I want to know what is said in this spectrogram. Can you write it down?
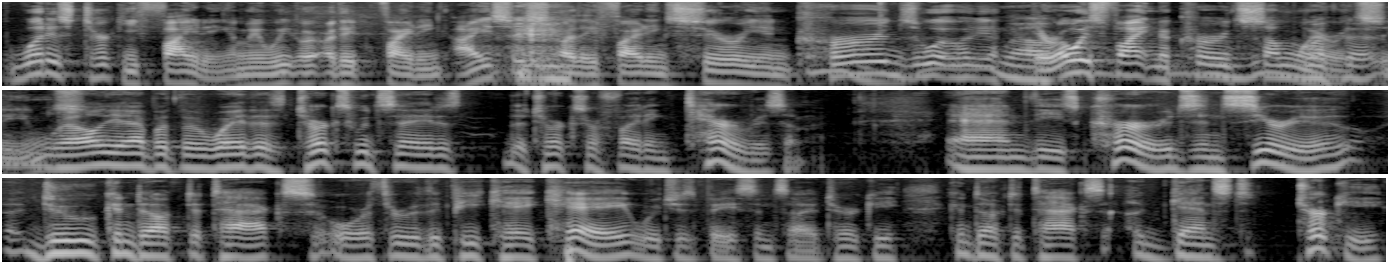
What is Turkey fighting? I mean, we, are they fighting ISIS? are they fighting Syrian Kurds? Well, They're always fighting a Kurd somewhere, the, it seems. Well, yeah, but the way the Turks would say it is the Turks are fighting terrorism. And these Kurds in Syria do conduct attacks, or through the PKK, which is based inside Turkey, conduct attacks against Turkey.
